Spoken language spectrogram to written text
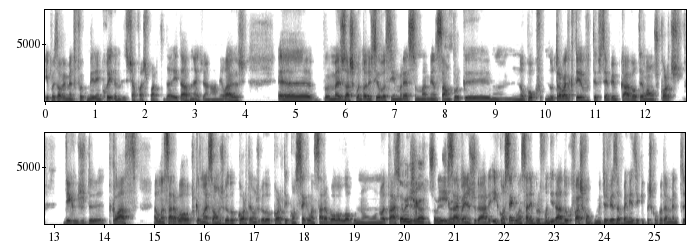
e depois, obviamente, foi comido em corrida, mas isso já faz parte da idade, né? já não há milagres. Uh, mas acho que o António Silva sim merece uma menção porque hum, no pouco no trabalho que teve, teve sempre impecável, tem lá uns cortes dignos de, de classe a lançar a bola, porque ele não é só um jogador que corta, é um jogador que corta e consegue lançar a bola logo no, no ataque. Sabem jogar, sabem e jogar. sai bem jogar e consegue lançar em profundidade, o que faz com que muitas vezes apanhe as equipas completamente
